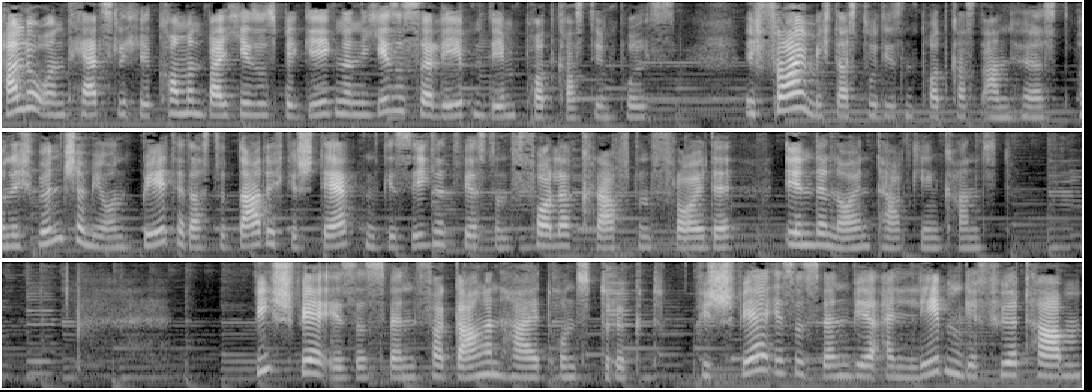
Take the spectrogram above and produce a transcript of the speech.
Hallo und herzlich willkommen bei Jesus Begegnen, Jesus Erleben, dem Podcast Impuls. Ich freue mich, dass du diesen Podcast anhörst und ich wünsche mir und bete, dass du dadurch gestärkt und gesegnet wirst und voller Kraft und Freude in den neuen Tag gehen kannst. Wie schwer ist es, wenn Vergangenheit uns drückt? Wie schwer ist es, wenn wir ein Leben geführt haben,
